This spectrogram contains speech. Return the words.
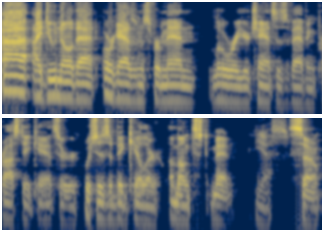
Uh, I do know that orgasms for men lower your chances of having prostate cancer, which is a big killer amongst men. Yes. So,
